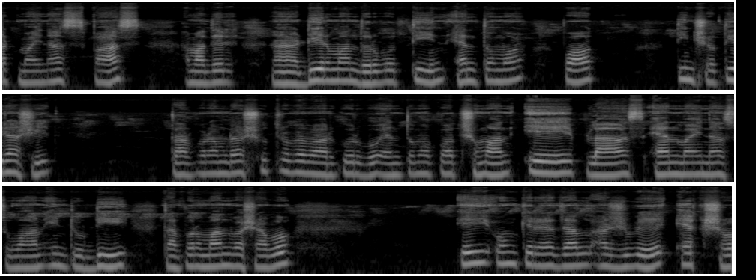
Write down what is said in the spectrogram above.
আট মাইনাস পাঁচ আমাদের ডি এর মান ধরব তিন, এনতম পদ তিনশো তিরাশি। তারপর আমরা সূত্র ব্যবহার করব, এনতম পদ সমান A plus N minus one into D. তারপর মান বসাবো, এই অঙ্কের রেজাল্ট আসবে একশো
